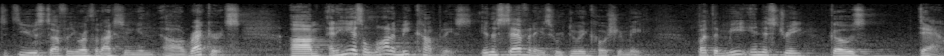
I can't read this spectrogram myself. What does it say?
to use stuff in the Orthodox Union uh, records. Um, and he has a lot of meat companies in the 70s who are doing kosher meat. But the meat industry goes down.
